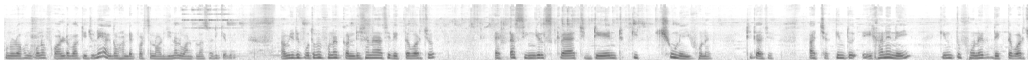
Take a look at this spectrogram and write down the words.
কোনো রকম কোনো ফল্ট বা কিছু নেই, একদম হান্ড্রেড পার্সেন্ট অরিজিনাল ওয়ান প্লাসেরই কেবিল আমি যদি প্রথমে ফোনের কন্ডিশনে আসি, দেখতে পারছ, একটা সিঙ্গেল স্ক্র্যাচ ডেন্ট কিচ্ছু নেই ফোনে। ঠিক আছে? আচ্ছা কিন্তু এখানে নেই, কিন্তু ফোনের দেখতে পারছ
